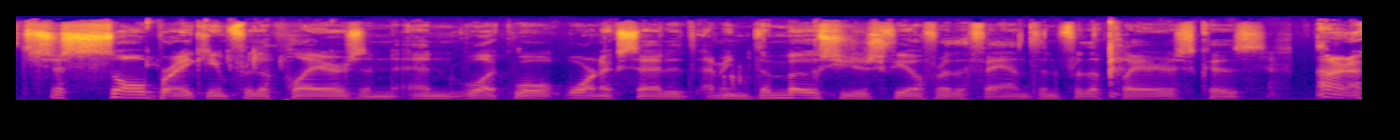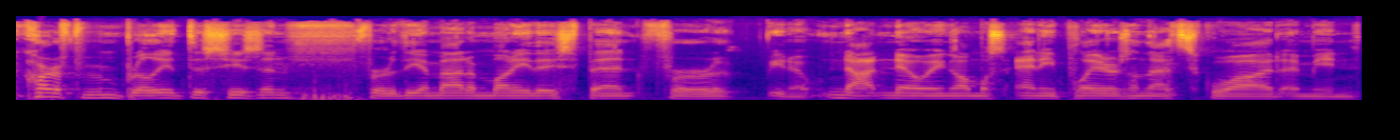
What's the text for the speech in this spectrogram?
It's just soul breaking for the players, and and like what Warnock said, it, I mean, the most you just feel for the fans and for the players because I don't know, Cardiff have been brilliant this season for the amount of money they spent for you know not knowing almost any players on that squad. I mean,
